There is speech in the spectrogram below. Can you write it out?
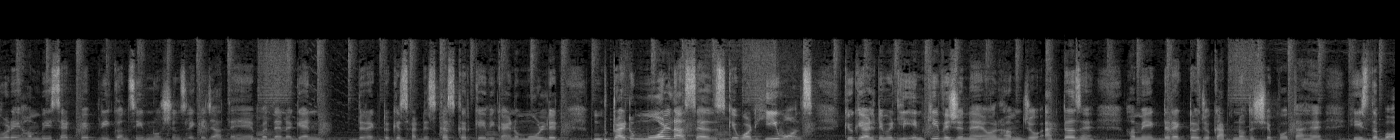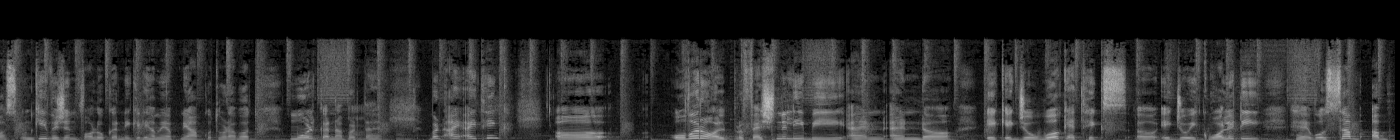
थोड़े हम भी सेट पे प्री कंसीव नोशंस लेके जाते हैं बट देन अगेन डायरेक्टर के साथ डिस्कस करके we kind of mould it try to mould ourselves के वॉट ही वॉन्ट्स क्योंकि अल्टीमेटली इनकी विजन है और हम जो एक्टर्स हैं हमें एक डायरेक्टर जो कैप्टन ऑफ़ द शिप होता है ही इज़ द बॉस उनकी विजन फॉलो करने के लिए हमें अपने आप को थोड़ा बहुत मोल्ड करना पड़ता है। But I I think overall professionally भी एंड एंड एक एक जो वर्क एथिक्स एक जो इक्वालिटी है वो सब अब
